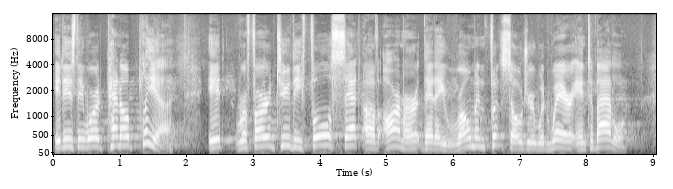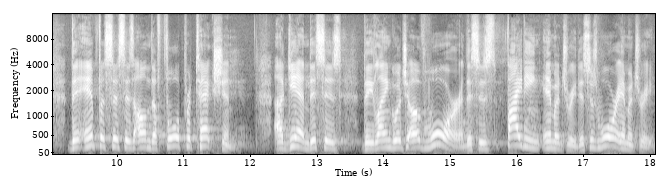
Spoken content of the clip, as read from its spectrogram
It is the word panoplia. It referred to the full set of armor that a Roman foot soldier would wear into battle. The emphasis is on the full protection. Again, this is the language of war. This is fighting imagery. This is war imagery.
